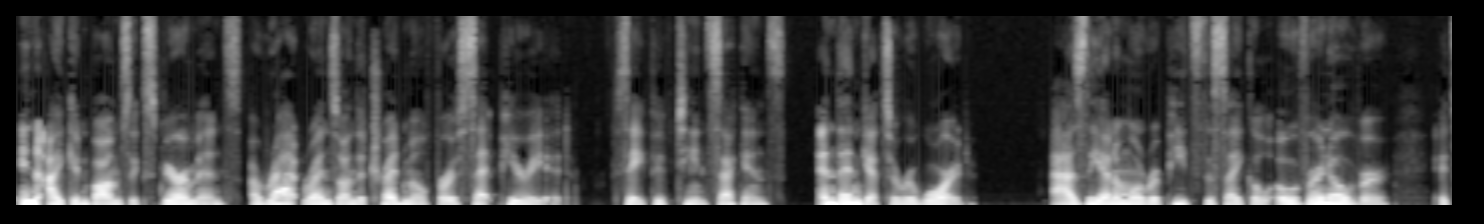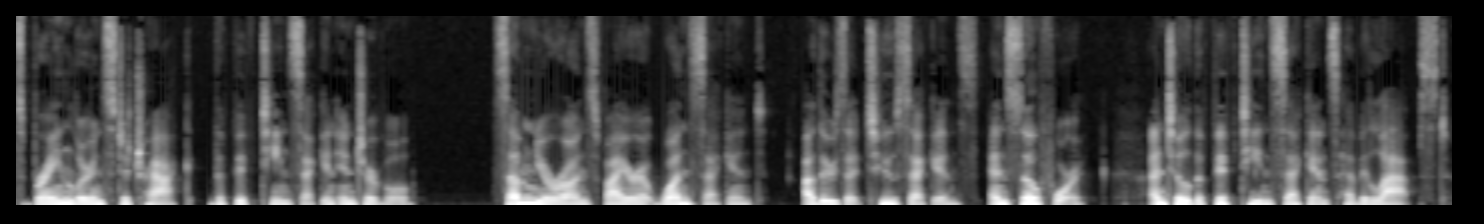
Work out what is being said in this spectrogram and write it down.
In Eichenbaum's experiments, a rat runs on the treadmill for a set period, say 15 seconds, and then gets a reward. As the animal repeats the cycle over and over, its brain learns to track the 15 second interval. Some neurons fire at 1 second, others at 2 seconds, and so forth, until the 15 seconds have elapsed.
